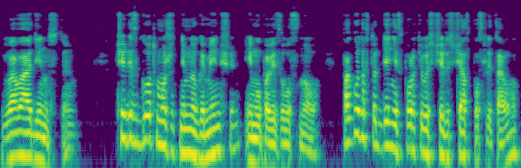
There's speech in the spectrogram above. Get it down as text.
Глава 11. Через год, может, немного меньше, ему повезло снова. Погода в тот день испортилась через час после того,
